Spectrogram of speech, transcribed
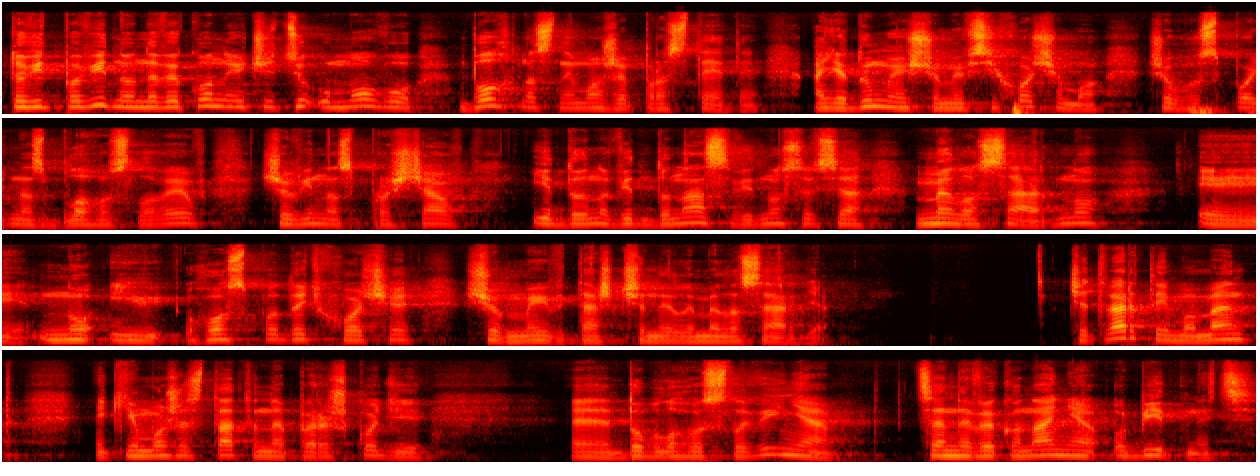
то відповідно, не виконуючи цю умову, Бог нас не може простити. А я думаю, що ми всі хочемо, щоб Господь нас благословив, щоб Він нас прощав і до, від, до нас відносився милосердно. І, ну і Господь хоче, щоб ми теж чинили милосердя. Четвертий момент, який може стати на перешкоді е, до благословіння, це невиконання обітниць.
